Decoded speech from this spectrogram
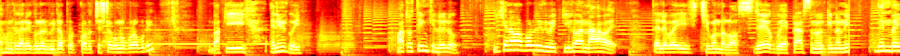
এখন থেকে রেগুলার ভিডিও আপলোড করার চেষ্টা করব পুরোপুরি। বাকি এনিমি কই? মাত্র তিন কিলো হইল। এখানে আমার পরে যদি ভাই কিল হয় না হয়, তাহলে ভাই জীবনটা লস যাই হোক ভাই, একটা আর্সেনাল কিনে নিই দেন ভাই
